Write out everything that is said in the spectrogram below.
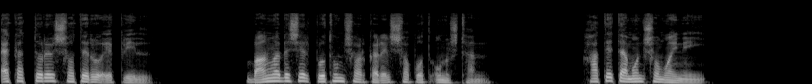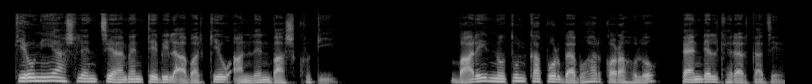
একাত্তরের সতেরো এপ্রিল। বাংলাদেশের প্রথম সরকারের শপথ অনুষ্ঠান। হাতে তেমন সময় নেই। কেউ নিয়ে আসলেন চেয়ারম্যান টেবিল, আবার কেউ আনলেন বাঁশখুঁটি। বাড়ির নতুন কাপড় ব্যবহার করা হল প্যান্ডেল ঘেরার কাজে।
